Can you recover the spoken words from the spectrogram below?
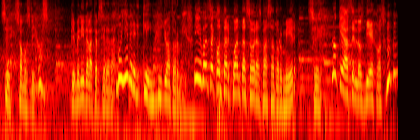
Sí, somos viejos. Bienvenida a la tercera edad. Voy a ver el clima. Y yo a dormir. ¿Y vas a contar cuántas horas vas a dormir? Sí. Lo que hacen los viejos.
